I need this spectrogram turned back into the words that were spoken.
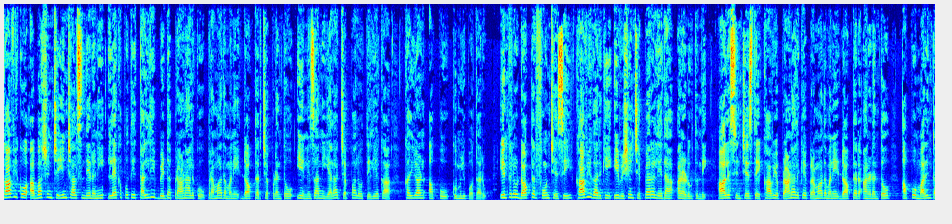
కావ్యకు అబార్షన్ చేయించాల్సిందేనని లేకపోతే తల్లి బిడ్డ ప్రాణాలకు ప్రమాదమని డాక్టర్ చెప్పడంతో ఈ నిజాన్ని ఎలా చెప్పాలో తెలియక కళ్యాణ్ అప్పు కుమిలిపోతారు. ఇంతలో డాక్టర్ ఫోన్ చేసి కావ్య గారికి ఈ విషయం చెప్పారా లేదా అని అడుగుతుంది. ఆలస్యం చేస్తే కావ్య ప్రాణాలకే ప్రమాదమని డాక్టర్ అనడంతో అప్పు మరింత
